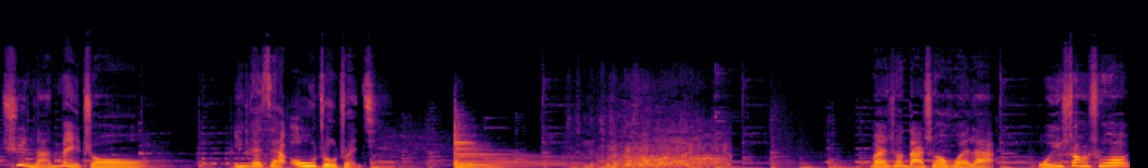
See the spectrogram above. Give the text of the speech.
去南美洲应该在欧洲转机。晚上打车回来，我一上车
